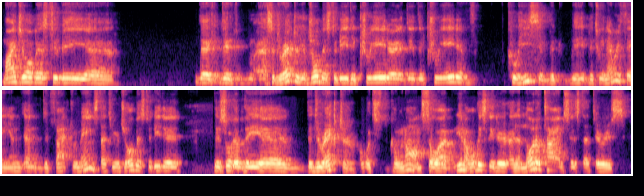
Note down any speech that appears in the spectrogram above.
My job is to be uh, the, the as a director. Your job is to be the creator, the, the creative cohesive be, between everything. And and the fact remains that your job is to be the the sort of the uh, the director of what's going on. So uh, you know, obviously, there a lot of times is that there is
